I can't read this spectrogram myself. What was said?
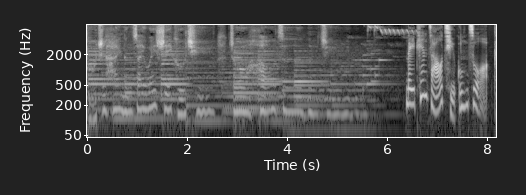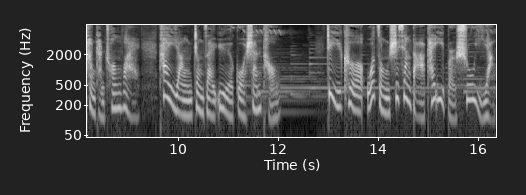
不知还能再为谁哭泣，做好自己。每天早起工作，看看窗外，太阳正在越过山头。这一刻，我总是像打开一本书一样，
